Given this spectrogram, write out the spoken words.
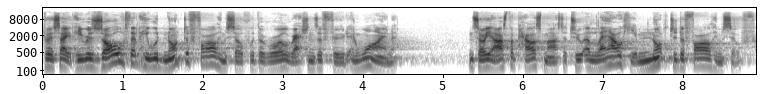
Verse 8 He resolved that he would not defile himself with the royal rations of food and wine. And so he asked the palace master to allow him not to defile himself.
